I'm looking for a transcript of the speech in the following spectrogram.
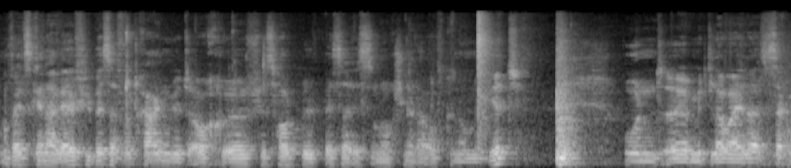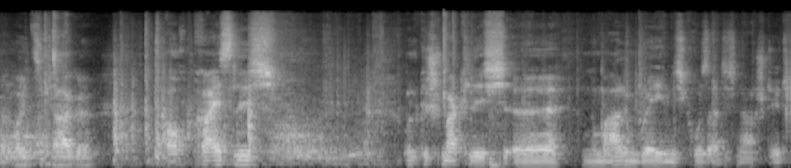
Und weil es generell viel besser vertragen wird, auch äh, fürs Hautbild besser ist und auch schneller aufgenommen wird. Und äh, mittlerweile, also ich sag mal heutzutage, auch preislich und geschmacklich äh, normalem Whey nicht großartig nachsteht.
